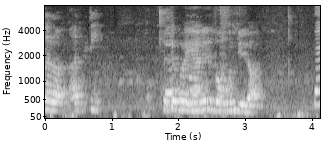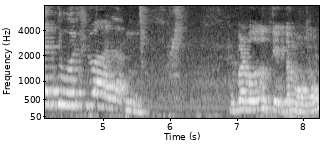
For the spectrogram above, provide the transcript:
तर अति. तर ते भैयानेच बघून दिलं. मी पण बघत होती एकदम मऊ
